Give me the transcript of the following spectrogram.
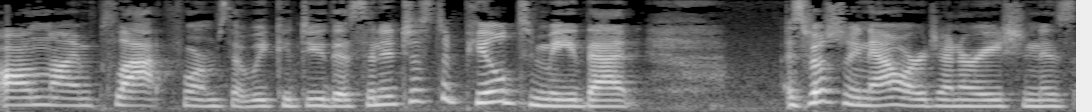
online platforms that we could do this and it just appealed to me that especially now our generation is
